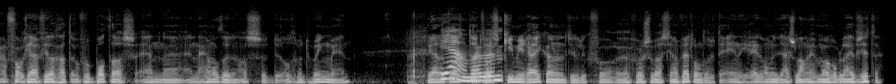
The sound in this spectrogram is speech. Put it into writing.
het vorig jaar veel gehad over Bottas en, en Hamilton als de ultimate wingman. Ja, dat Ja, was, dat maar we- was Kimi Räikkönen natuurlijk voor, eh, voor Sebastian Vettel. Dat is de enige reden waarom hij daar zo lang heeft mogen blijven zitten.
